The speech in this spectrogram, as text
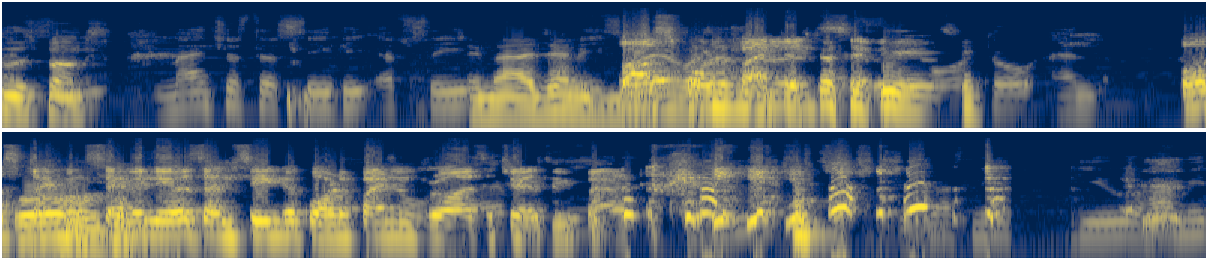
goosebumps. FC, Manchester City FC, Imagine Paris Bayern First versus quarterfinal in City. Porto, and First time in Oh. seven years, I'm seeing a quarterfinal draw as a Chelsea fan. we just need you, Hamit,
